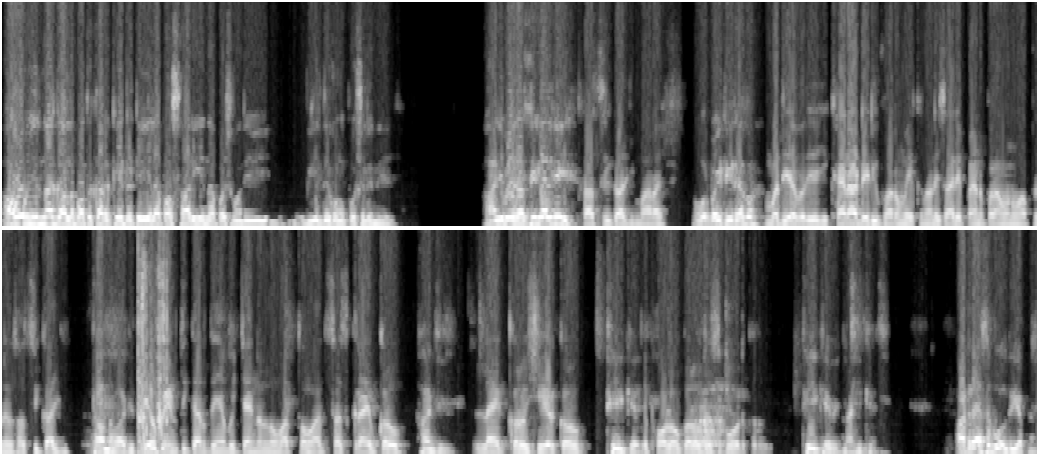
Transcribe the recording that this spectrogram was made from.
ਆਓ ਵੀਰ ਨਾਲ ਗੱਲਬਾਤ ਕਰਕੇ ਡਿਟੇਲ ਆਪਾਂ ਸਾਰੀ ਇਹਨਾਂ ਪਸ਼ੂਆਂ ਦੀ ਵੀਰ ਦੇ ਕੋਲੋਂ ਪੁੱਛ ਲੈਂਦੇ ਆ ਜੀ। ਹਾਂਜੀ ਬਈ ਸਤਿ ਸ਼੍ਰੀ ਅਕਾਲ ਜੀ। ਸਤਿ ਸ੍ਰੀ ਅਕਾਲ ਜੀ ਮਹਾਰਾਜ। ਹੋਰ ਬਾਈ ਠੀਕ ਠਾਕ ਹੋ? ਵਧੀਆ ਵਧੀਆ ਜੀ। ਖੈਰਾ ਡੇਰੀ ਫਾਰਮ ਵੇਖਣ ਵਾਲੇ ਸਾਰੇ ਭੈਣ ਭਰਾਵਾਂ ਨੂੰ ਆਪਣੇ ਨੂੰ ਸਤਿ ਸ੍ਰੀ ਅਕਾਲ ਜੀ। ਧੰਨਵਾਦ ਜੀ। ਇਹੋ ਬੇਨਤੀ ਕਰਦੇ ਆਂ ਵੀ ਚੈਨਲ ਨੂੰ ਵੱਧ ਤੋਂ ਵੱਧ ਸਬਸਕ੍ਰਾਈਬ ਕਰੋ। ਹਾਂਜੀ। ਲਾਈਕ ਕਰੋ ਸ਼ੇਅਰ ਕਰੋ ਠੀਕ ਹੈ ਜੀ। ਤੇ ਫੋਲੋ ਕਰੋ ਤੇ ਸਪੋਰਟ ਕਰੋ ਠੀਕ ਹੈ ਜੀ ਠੀਕ ਹੈ ਜੀ। ਐਡਰੈਸ ਬੋਲਦੀ ਆਪਣੀ।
